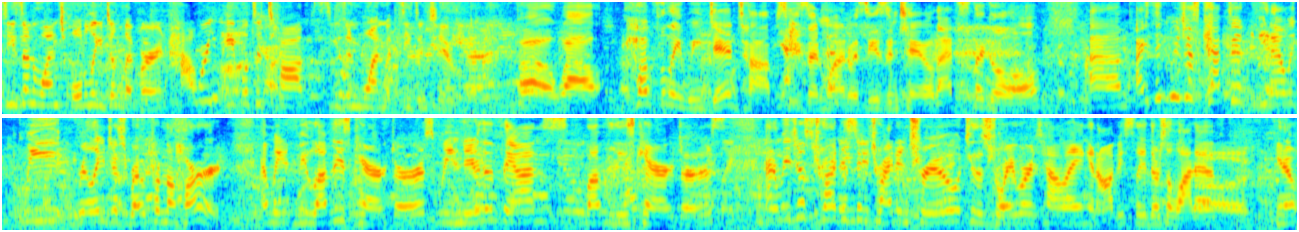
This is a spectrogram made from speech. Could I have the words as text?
season one totally delivered. How were you able to top season one with season two? Oh, well, hopefully we did top season one with season two. That's the goal. Um, I think we just kept it, you know, we, we really just wrote from the heart. And we, we love these characters. We knew the fans loved these characters. And we just tried to stay tried and true to the story we're telling. And obviously, there's a lot of, you know,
